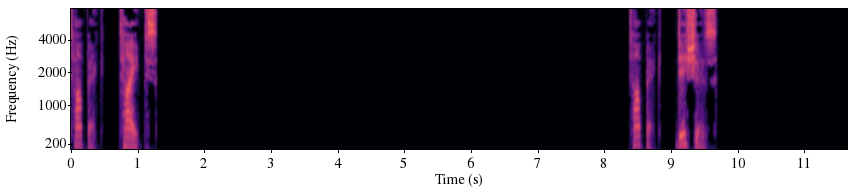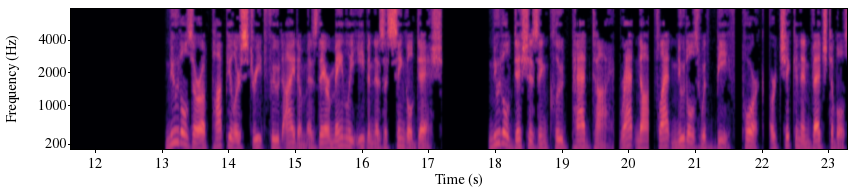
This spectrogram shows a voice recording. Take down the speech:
Topic: Types. Topic: Dishes. Noodles are a popular street food item as they are mainly eaten as a single dish. Noodle dishes include pad thai, rat na, flat noodles with beef, pork, or chicken and vegetables,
